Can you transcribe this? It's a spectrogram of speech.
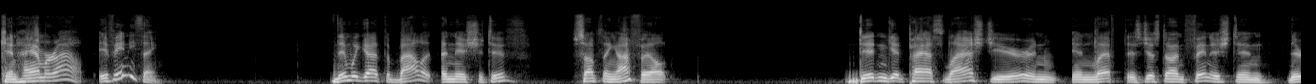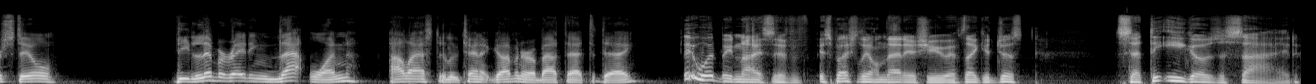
can hammer out, if anything. Then we got the ballot initiative, something I felt didn't get passed last year and, and left is just unfinished, and they're still deliberating that one. I'll ask the lieutenant governor about that today. It would be nice if, especially on that issue, if they could just set the egos aside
